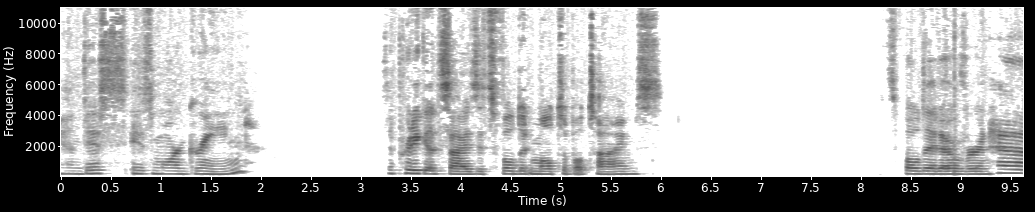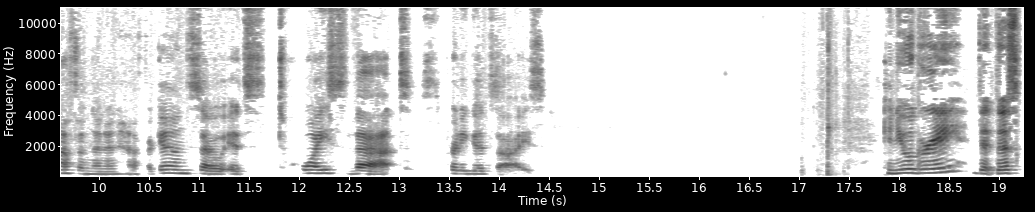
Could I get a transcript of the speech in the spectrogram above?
And this is more green. It's a pretty good size. It's folded multiple times. It's folded over in half and then in half again. So it's twice that. It's pretty good size. Can you agree that this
